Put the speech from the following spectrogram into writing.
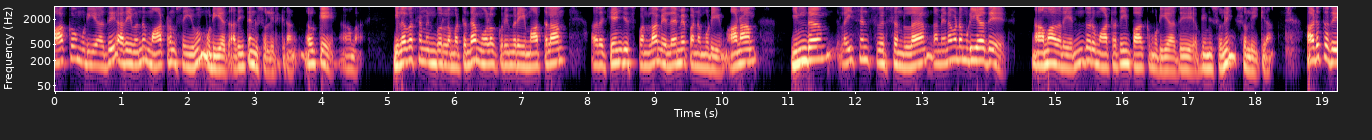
பார்க்கவும் முடியாது அதை வந்து மாற்றம் செய்யவும் முடியாது. அதைத்தான் இங்கே சொல்லியிருக்கிறாங்க. ஓகே ஆமாம் இலவசம் மென்பொருளை மட்டும்தான் மூலக்குறிமுறையை மாற்றலாம் அதில் சேஞ்சஸ் பண்ணலாம் எல்லாமே பண்ண முடியும். ஆனால் இந்த லைசன்ஸ் வெர்ஷனில் நம்ம என்ன பண்ண முடியாது? நாம் அதில் எந்த ஒரு மாற்றத்தையும் பார்க்க முடியாது அப்படின்னு சொல்லி சொல்லியிருக்கிறான் அடுத்தது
